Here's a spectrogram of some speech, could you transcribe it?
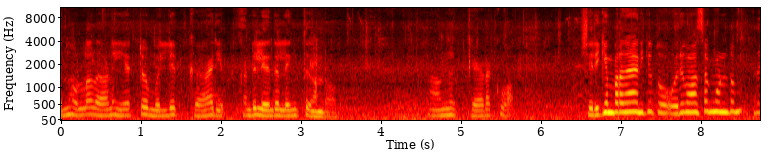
എന്നുള്ളതാണ് ഏറ്റവും വലിയ കാര്യം. കണ്ടില്ലേ? എന്റെ ലെങ്ത്ത് കണ്ടോ? അങ്ങ് കിടക്കുക ശരിക്കും പറഞ്ഞാൽ എനിക്ക് ഒരു മാസം കൊണ്ടും ഇത്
